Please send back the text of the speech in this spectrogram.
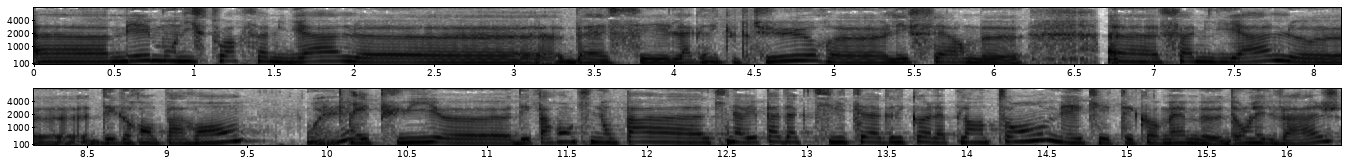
Euh, mais mon histoire familiale, euh, ben, c'est l'agriculture, euh, les fermes euh, familiales, des grands-parents. Ouais. Et puis euh, des parents qui n'ont pas, qui n'avaient pas d'activité agricole à plein temps, mais qui étaient quand même dans l'élevage.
